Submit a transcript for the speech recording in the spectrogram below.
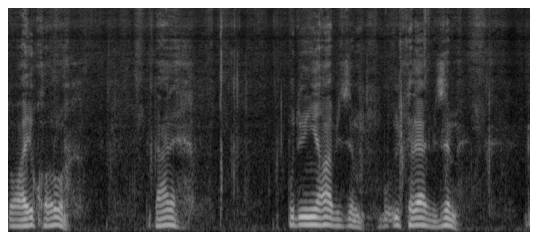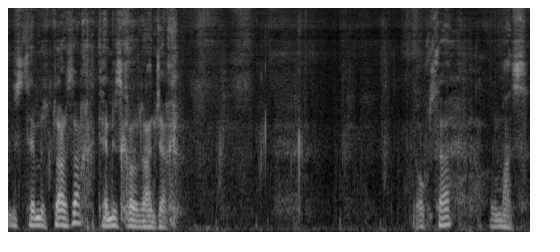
doğayı koru. Yani bu dünya bizim, bu ülkeler bizim. Biz temiz tutarsak temiz kalır ancak. Yoksa olmaz.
